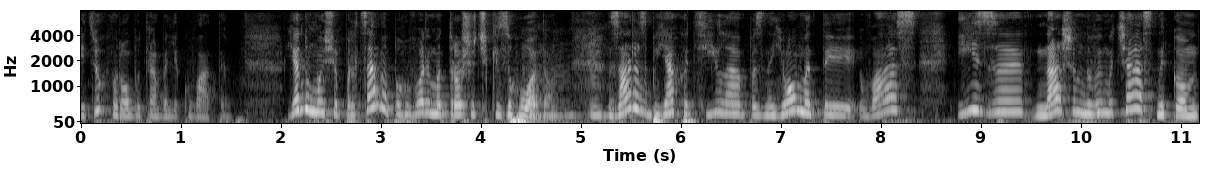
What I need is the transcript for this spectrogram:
І цю хворобу треба лікувати. Я думаю, що про це ми поговоримо трошечки згодом. Зараз би я хотіла познайомити вас із нашим новим учасником,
